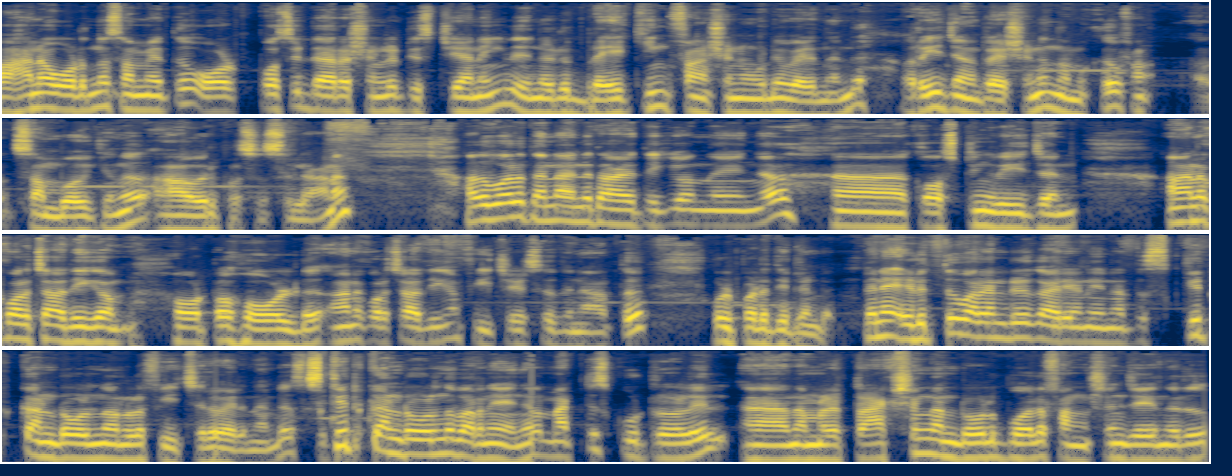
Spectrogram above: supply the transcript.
വാഹനം ഓടുന്ന സമയത്ത് ഓപ്പോസിറ്റ് ഡയറക്ഷനിൽ ട്വിസ്റ്റ് ചെയ്യുകയാണെങ്കിൽ ഇതിനൊരു ബ്രേക്കിംഗ് ഫംഗ്ഷനും കൂടി വരുന്നുണ്ട്. റീജനറേഷനും നമുക്ക് സംഭവിക്കുന്നത് ആ ഒരു പ്രോസസ്സിലാണ് അതുപോലെ തന്നെ അതിന്റെ താഴത്തേക്ക് വന്നു കഴിഞ്ഞാൽ കോസ്റ്റിംഗ് റീജൻ അങ്ങനെ കുറച്ചധികം ഓട്ടോ ഹോൾഡ് അങ്ങനെ കുറച്ചധികം ഫീച്ചേഴ്സ് ഇതിനകത്ത് ഉൾപ്പെടുത്തിയിട്ടുണ്ട്. പിന്നെ എടുത്തു പറയേണ്ട ഒരു കാര്യമാണ് ഇതിനകത്ത് സ്കിഡ് കൺട്രോൾ എന്നുള്ള ഫീച്ചർ വരുന്നുണ്ട്. സ്കിഡ് കൺട്രോൾ എന്ന് പറഞ്ഞു കഴിഞ്ഞാൽ മറ്റ് സ്കൂട്ടറുകളിൽ നമ്മുടെ ട്രാക്ഷൻ കൺട്രോൾ പോലെ ഫംഗ്ഷൻ ചെയ്യുന്ന ഒരു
